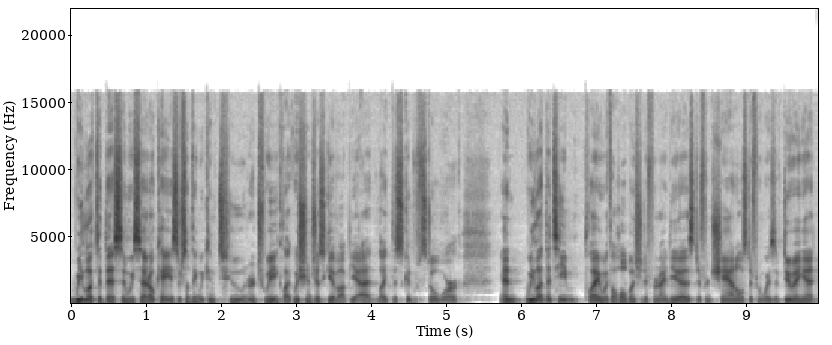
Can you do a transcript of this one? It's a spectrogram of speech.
we looked at this and we said, okay, is there something we can tune or tweak? Like, we shouldn't just give up yet. Like, this could still work. And we let the team play with a whole bunch of different ideas, different channels, different ways of doing it.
